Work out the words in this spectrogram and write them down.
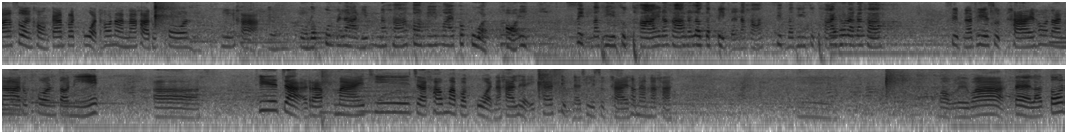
บางส่วนของการประกวดเท่านั้นนะคะ ทุกคน นี่ค่ะ เดี๋ยวหนูรบกวนเวลานิดนึงนะคะ ตอนนี้ไม้ประกวดขออีก 10 นาทีสุดท้ายนะคะ แล้วเราจะปิดเลยนะคะ 10 นาทีสุดท้ายเท่านั้นนะคะ 10 นาทีสุดท้ายเท่านั้นนะคะทุกคนตอนนี้เอ่อที่จะรับไม้ที่จะเข้ามาประกวดนะคะ เหลืออีกแค่10 นาทีสุดท้ายเท่านั้นนะคะนี่บอกเลยว่าแต่ละต้น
